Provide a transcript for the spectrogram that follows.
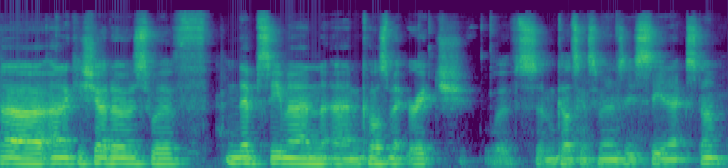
Uh, Anarchy Shadows with NebSieMan and Cosmic Reach with some Cards Against Humanity. See you next time.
